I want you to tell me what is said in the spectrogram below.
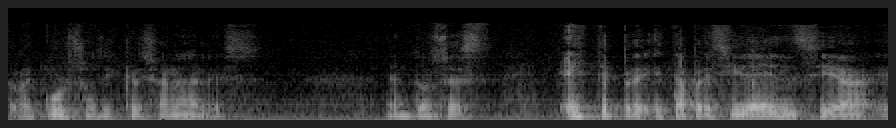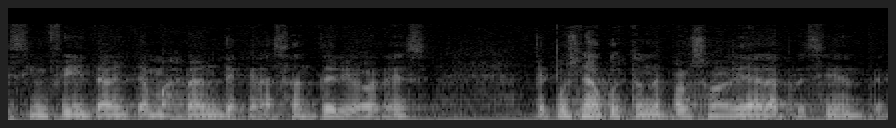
recursos discrecionales. Entonces, este esta presidencia es infinitamente más grande que las anteriores. Después es una cuestión de personalidad de la Presidente,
